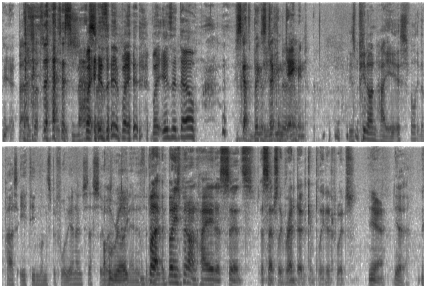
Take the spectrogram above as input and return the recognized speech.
yeah. But is it? That It's- is but is it but but is it though He's got the biggest He's dick in been- gaming. He's been on hiatus for like the past 18 months before he announced this, so he Oh, wasn't really? doing anything But anyway. but he's been on hiatus since essentially Red Dead completed, which yeah yeah.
